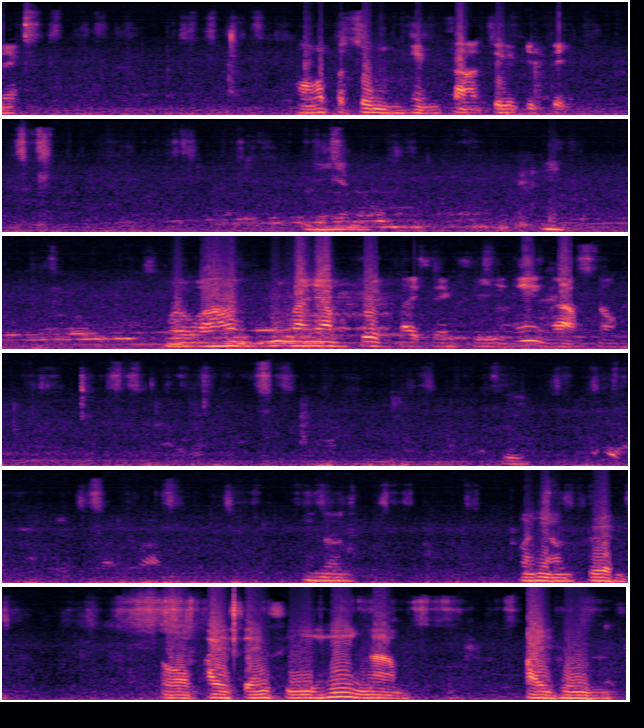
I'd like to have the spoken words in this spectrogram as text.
นี่หอประชุมแห่งชาติจิริกิติ วานมายามเกิดไปแสงสีแห้งงามเนาะนี่นี่นั่นมายามเกิดต่อไปแสงสีแห้งงามไปหุ่นแส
